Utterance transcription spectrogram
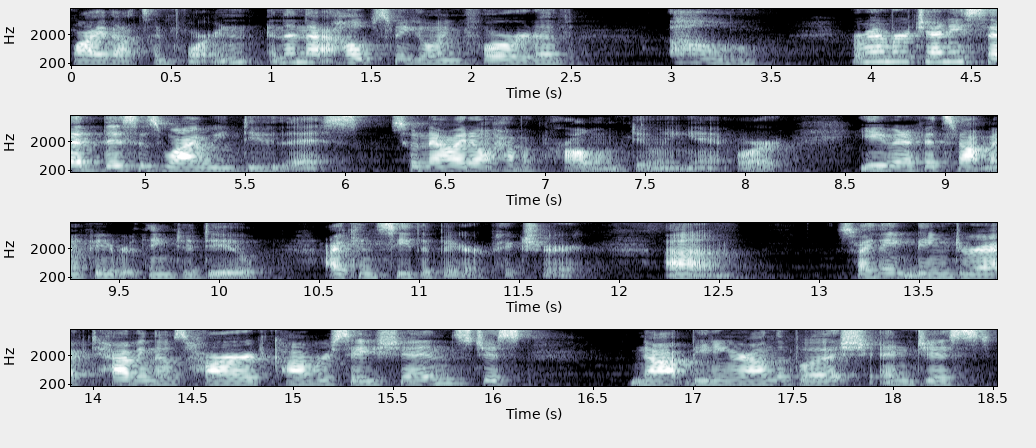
why that's important. And then that helps me going forward of, "Oh, remember Jenny said this is why we do this. So now I don't have a problem doing it or even if it's not my favorite thing to do, I can see the bigger picture." Um, so I think being direct, having those hard conversations, just not beating around the bush and just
